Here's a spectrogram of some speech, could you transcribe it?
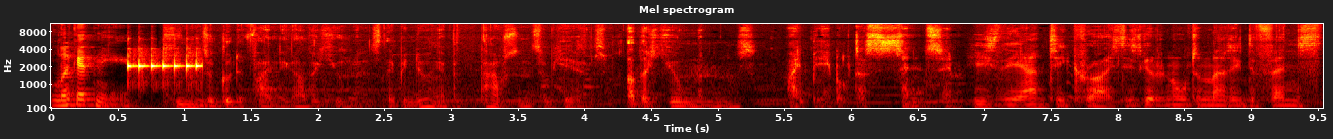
look at me. Humans are good at finding other humans. They've been doing it for thousands of years. Other humans might be able to sense him. He's the Antichrist. He's got an automatic defense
